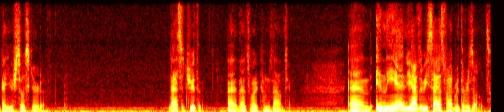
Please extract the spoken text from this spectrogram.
that you're so scared of. That's the truth of it. That, that's what it comes down to. And in the end, you have to be satisfied with the results.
